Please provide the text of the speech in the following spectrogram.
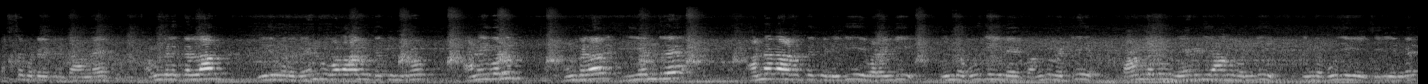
கஷ்டப்பட்டு இருக்காங்க அவங்களுக்கெல்லாம் இது ஒரு வேண்டுகோளாக இருக்கின்றோம். அனைவரும் உங்களால் இயன்ற அன்னதானத்துக்கு நிதியை வழங்கி இந்த பூஜையிலே பங்கு பெற்று தாங்களும் நேரடியாக வந்து இந்த பூஜையை செய்யுங்கள்.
